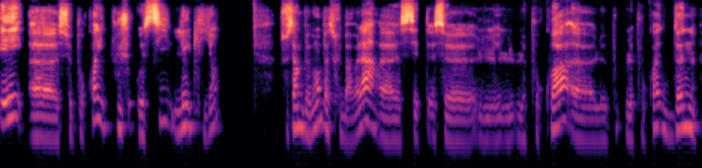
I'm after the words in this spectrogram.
Et euh, ce pourquoi il touche aussi les clients tout simplement parce que bah voilà, euh, c'est ce, le, le pourquoi, euh, le, le pourquoi donne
